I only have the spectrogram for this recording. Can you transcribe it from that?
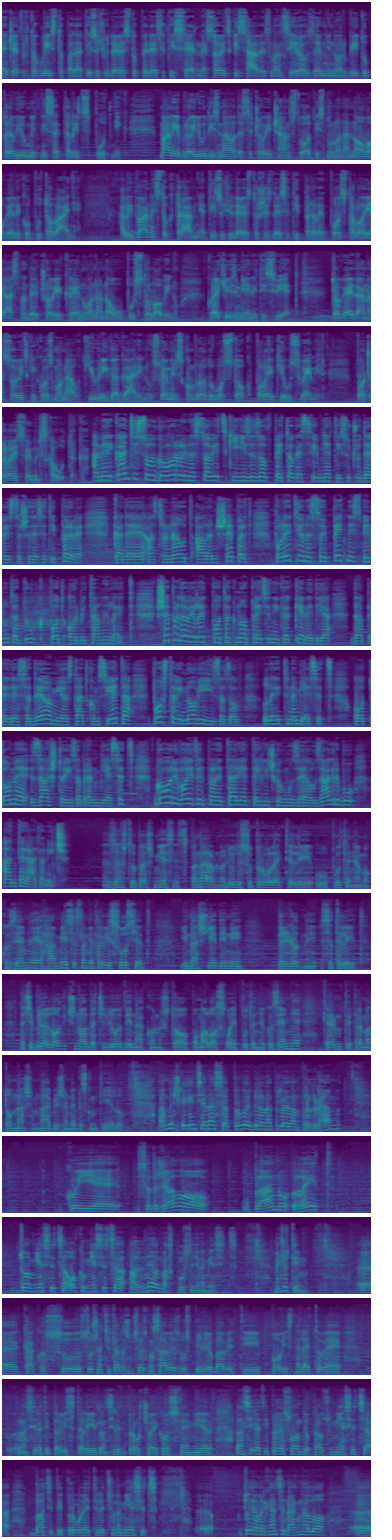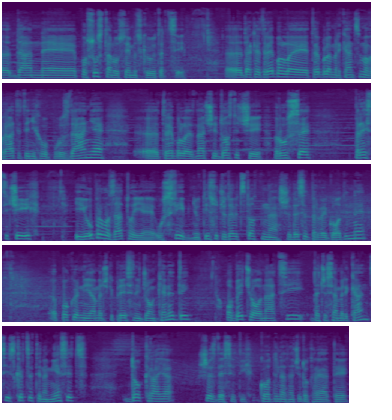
Kada je 4. listopada 1957. Sovjetski savez lansirao u zemljinu orbitu prvi umjetni satelit Sputnik, mali je broj ljudi znao da se čovječanstvo otisnulo na novo veliko putovanje. Ali 12. travnja 1961. postalo je jasno da je čovjek krenuo na novu pustolovinu, koja će izmijeniti svijet. Toga je danas sovjetski kozmonaut Juri Gagarin u svemirskom brodu Vostok poletio u svemir počela je svemirska utrka. Amerikanci su odgovorili na sovjetski izazov 5. svibnja 1961. kada je astronaut Alan Shepard poletio na svoj 15 minuta dug podorbitalni let. Shepardovi let potaknuo predsjednika Kennedyja da pred SAD-om i ostatkom svijeta postavi novi izazov, let na mjesec. O tome zašto je izabran mjesec govori voditelj planetarija Tehničkog muzeja u Zagrebu Ante Radonić. Zašto baš mjesec? Pa naravno, ljudi su prvo letjeli u putanjama oko zemlje, a mjesec nam je prvi susjed i naš jedini prirodni satelit. Znači, bilo je logično da će ljudi, nakon što pomalo osvoje putanje oko zemlje, krenuti prema tom našem najbližem nebeskom tijelu. Američka agencija NASA prvo je bila napravila jedan program koji je sadržavao u planu let do mjeseca, oko mjeseca, ali ne odmah spuštanje na mjesec. Međutim, kako su stručnjaci u tadašnjem Sovjetskom savezu uspjeli obaviti povijesne letove, lansirati prvi satelit, lansirati prvog čovjeka u svemir, lansirati prve sonde u pravcu mjeseca, baciti prvu letilicu na mjesec. E, to je Amerikance nagnalo e, da ne posustanu u svemirskoj utrci. Dakle, trebalo je, trebalo je Amerikancima vratiti njihovo pouzdanje, trebalo je znači dostići Ruse, prestići ih i upravo zato je u svibnju 1961. godine e, pokojni američki predsjednik John Kennedy obećao naciji da će se Amerikanci iskrcati na mjesec do kraja 60. godina, znači do kraja te,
